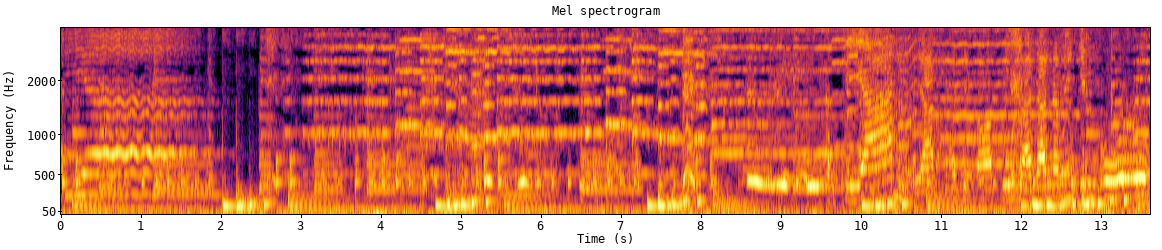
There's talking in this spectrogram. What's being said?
Sia-sia. Kesian, lihatnya si Toti badannya mungkin kurus.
